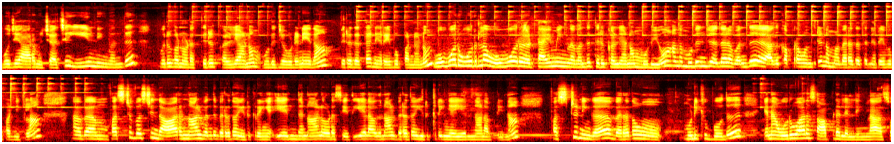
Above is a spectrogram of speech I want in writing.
பூஜை ஆரம்பித்தாச்சு ஈவினிங் வந்து முருகனோட திருக்கல்யாணம் முடிஞ்ச உடனே தான் விரதத்தை நிறைவு பண்ணணும். ஒவ்வொரு ஊரில் ஒவ்வொரு டைமிங்கில் வந்து திருக்கல்யாணம் முடியும். அந்த முடிஞ்சதை வந்து அதுக்கப்புறம் வந்துட்டு நம்ம விரதத்தை நிறைவு பண்ணிக்கலாம். ஃபஸ்ட்டு ஃபஸ்ட்டு இந்த ஆறு நாள் வந்து விரதம் இருக்கிறீங்க. இந்த நாளோட சேர்த்து ஏழாவது நாள் விரதம் இருக்கிறீங்க ஏழு நாள் அப்படின்னா ஃபஸ்ட்டு நீங்கள் விரதம் முடிக்கும் போது ஏன்னா ஒரு வாரம் சாப்பிடல இல்லைங்களா? ஸோ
